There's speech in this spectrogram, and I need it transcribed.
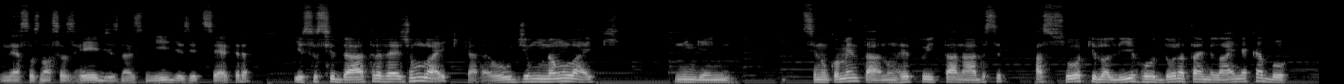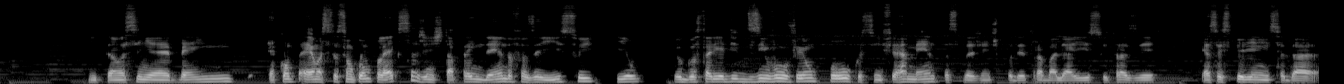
nessas nossas redes, nas mídias, etc., isso se dá através de um like, cara, ou de um não like. Ninguém, se não comentar, não retweetar nada, você passou aquilo ali, rodou na timeline e acabou. Então, assim, é bem. É, é uma situação complexa, a gente está aprendendo a fazer isso e, e eu eu gostaria de desenvolver um pouco assim ferramentas para a gente poder trabalhar isso e trazer essa experiência da,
